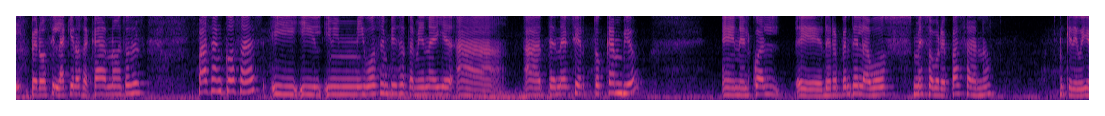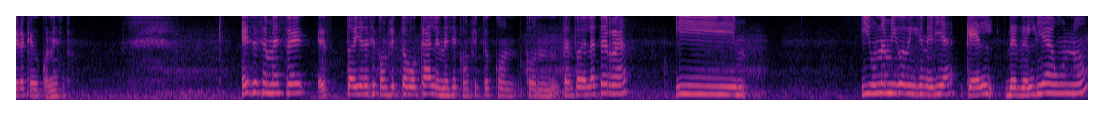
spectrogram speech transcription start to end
y- pero si la quiero sacar, ¿no? Entonces pasan cosas y, y- y mi voz empieza también ahí a, a tener cierto cambio en el cual eh, de repente la voz me sobrepasa, ¿no? Que digo, ¿y ahora qué hago con esto? Ese semestre estoy en ese conflicto vocal, en ese conflicto con, con Canto de la Terra y, y un amigo de ingeniería que él desde el día uno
